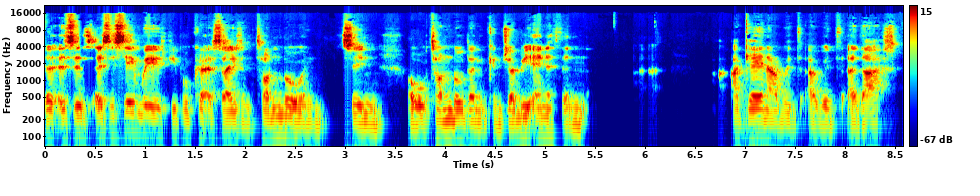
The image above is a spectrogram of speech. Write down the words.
It's, it's, it's the same way as people criticising Turnbull and saying, "Oh, well, Turnbull didn't contribute anything." Again, I would I would I'd ask,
